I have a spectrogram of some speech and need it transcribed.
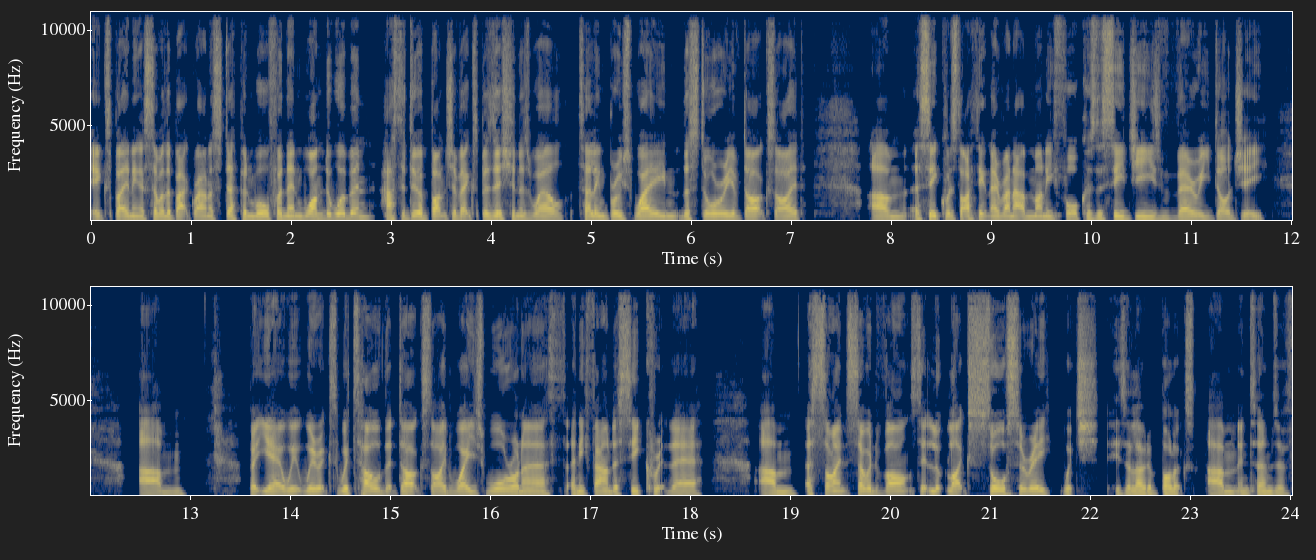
explaining us some of the background of Steppenwolf. And then Wonder Woman has to do a bunch of exposition as well, telling Bruce Wayne the story of Darkseid. Um, a sequence that I think they ran out of money for because the CG is very dodgy. Um, but yeah, we, we're we're told that Darkseid waged war on Earth, and he found a secret there. Um, a science so advanced it looked like sorcery, which is a load of bollocks um, in terms of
